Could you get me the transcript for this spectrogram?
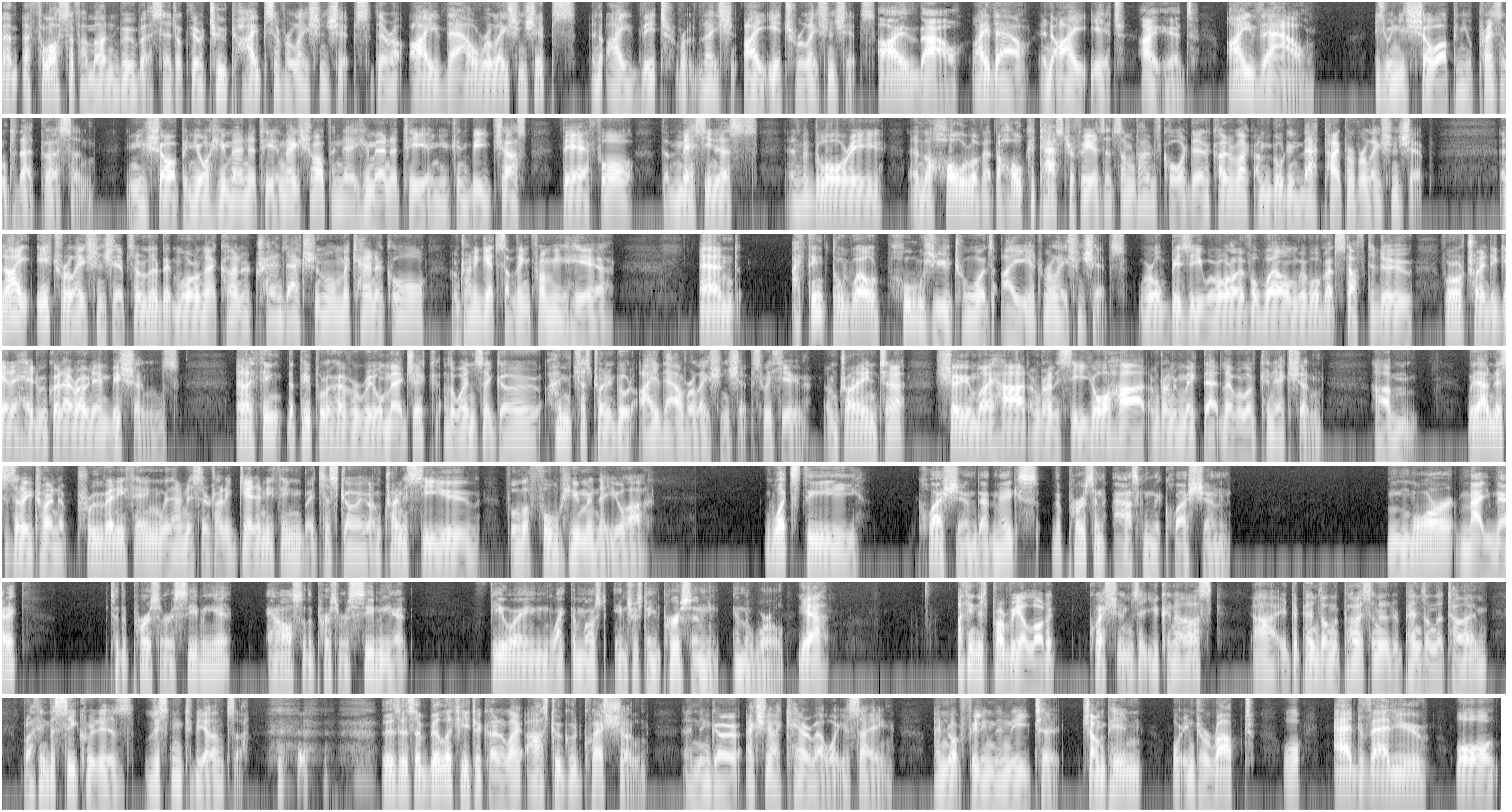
um, a philosopher, Martin Buber, said, look, there are two types of relationships. There are I-thou relationships and I-it relation, I-it relationships. I-thou. I-thou and I-it. I-it. I-thou is when you show up and you're present to that person and you show up in your humanity and they show up in their humanity and you can be just there for the messiness and the glory and the whole of it, the whole catastrophe as it's sometimes called. They're kind of like, I'm building that type of relationship. And I it relationships are a little bit more on that kind of transactional, mechanical, I'm trying to get something from you here. And I think the world pulls you towards I it relationships. We're all busy, we're all overwhelmed, we've all got stuff to do, we're all trying to get ahead, we've got our own ambitions. And I think the people who have a real magic are the ones that go, I'm just trying to build I thou relationships with you. I'm trying to show you my heart. I'm trying to see your heart. I'm trying to make that level of connection um, without necessarily trying to prove anything, without necessarily trying to get anything, but just going, I'm trying to see you for the full human that you are. What's the question that makes the person asking the question more magnetic to the person receiving it and also the person receiving it feeling like the most interesting person in the world? Yeah. I think there's probably a lot of questions that you can ask. Uh, it depends on the person, it depends on the time. But I think the secret is listening to the answer. there's this ability to kind of like ask a good question and then go, actually, I care about what you're saying. I'm not feeling the need to jump in or interrupt or add value or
